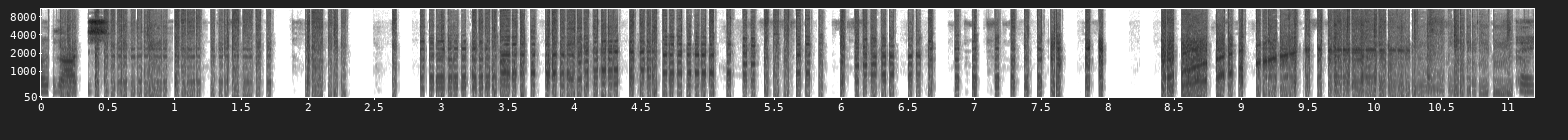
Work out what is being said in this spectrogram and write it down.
Oh, Sorry guys. Okay.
